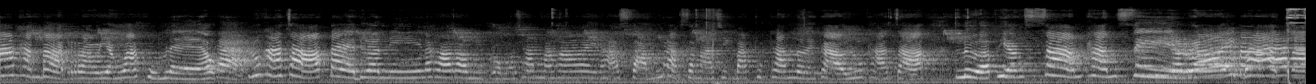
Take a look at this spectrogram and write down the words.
5,000 บาทเรายังว่าคุ้มแล้วค่ะลูกค้าจ๋าแต่เดือนนี้นะคะ เรามีโปรโมชั่นมาให้นะคะสำหรับสมาชิกบัคทุกท่านเลยค่ะ ลูกค้าจ๋าเหลือเพียง 3,400 บาทจ้า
